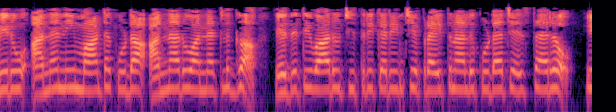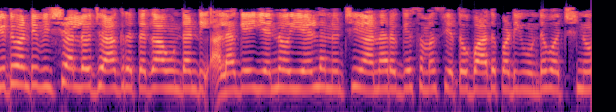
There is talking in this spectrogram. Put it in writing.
మీరు అనని మాట కూడా అన్నారు అన్నట్లుగా ఎదుటి వారు చిత్రీకరించే ప్రయత్నాలు కూడా చేస్తారు. ఇటువంటి విషయాల్లో జాగ్రత్తగా ఉండండి. అలాగే ఎన్నో ఏళ్ళ నుంచి అనారోగ్య సమస్యతో బాధపడి ఉండవచ్చును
